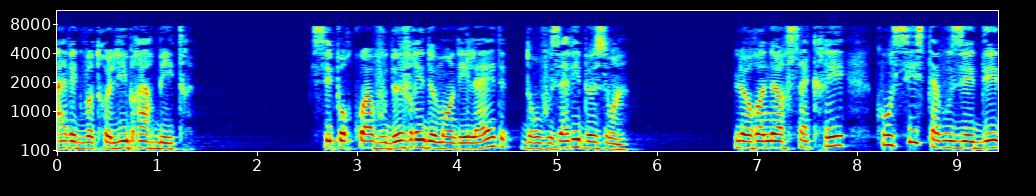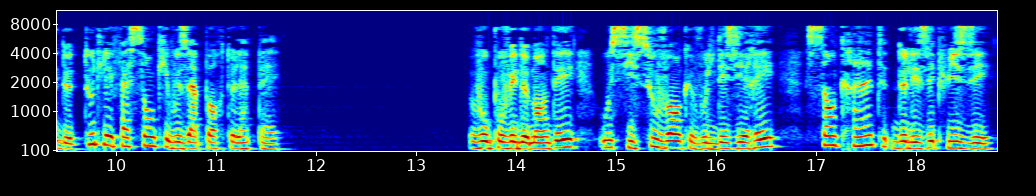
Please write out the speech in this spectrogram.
avec votre libre arbitre. C'est pourquoi vous devrez demander l'aide dont vous avez besoin. Leur honneur sacré consiste à vous aider de toutes les façons qui vous apportent la paix. Vous pouvez demander aussi souvent que vous le désirez, sans crainte de les épuiser,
